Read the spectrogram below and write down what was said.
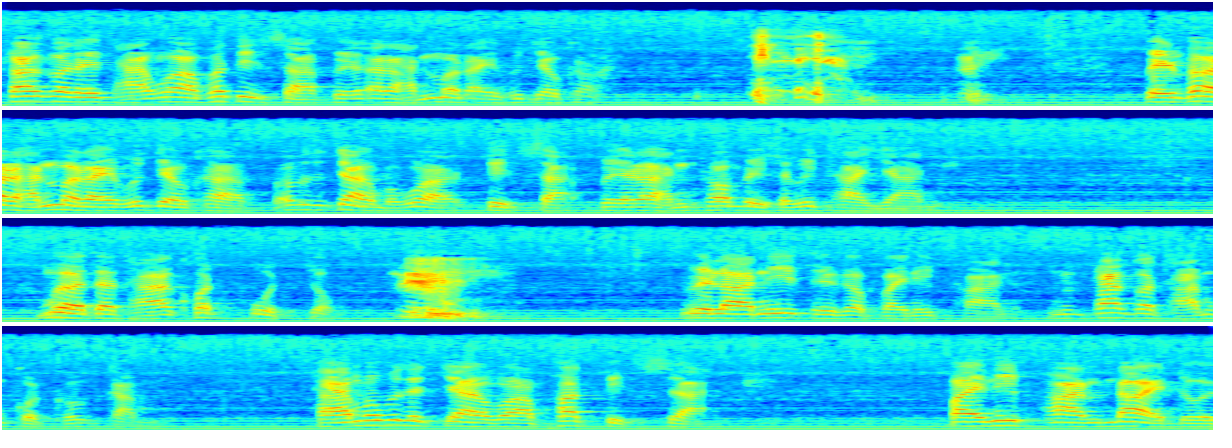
พระก็ได้ถามว่าพระติดสะเป็นอรหันต์เมื่อไรพระเจ้าค่ะ เป็นพระอรหันต์เมื่อไรพระเจ้าค่ะ พระพุทธเจ้าบอกว่าติดสะเป็นอรหันต์พร้อมไปสวิทายาน เมื่อตถาคตพูดจบ เวลานี้เธอก็ไปนิพพานพระก็ถามกฎของกรรม ถามพระพุทธเจ้าว่าพระติดสะ ไปนิพพานได้โดย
